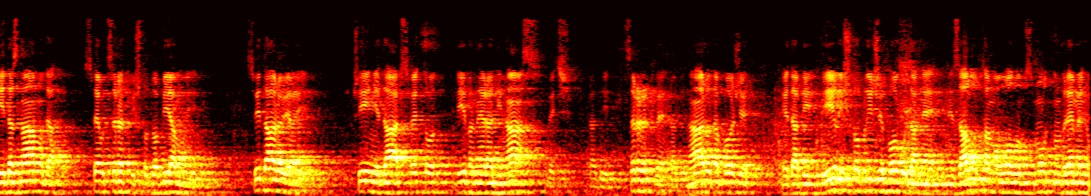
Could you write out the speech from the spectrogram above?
I da znamo da sve u crkvi što dobijamo i svi darovi i čin je dar, sve to biva ne radi nas, već radi crkve, radi naroda Bože, je da bi bili što bliže Bogu, da ne, ne zalutamo u ovom smutnom vremenu,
